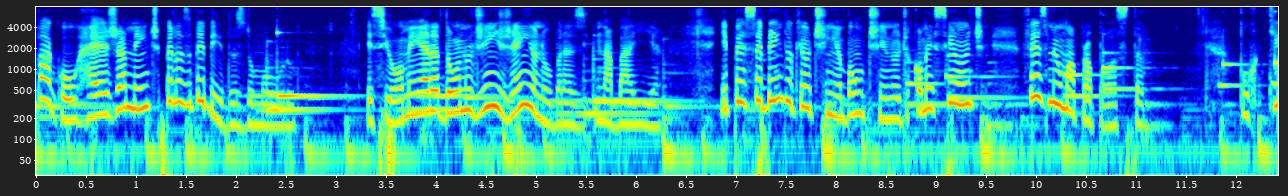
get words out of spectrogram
pagou regiamente pelas bebidas do mouro. Esse homem era dono de engenho no Brasil, na Bahia e, percebendo que eu tinha bom tino de comerciante, fez-me uma proposta. Por que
